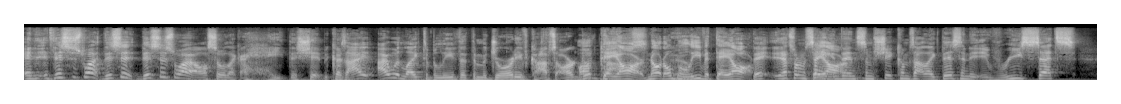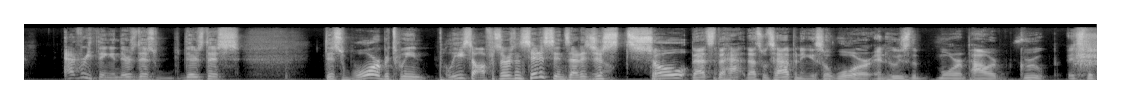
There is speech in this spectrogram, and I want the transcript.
And this is why this is this is why also like I hate this shit because I I would like to believe that the majority of cops are good. Oh, they cops. are. No, don't believe it. They are. They- that's what I'm saying. And then some shit comes out like this, and it, it resets everything. And there's this there's this this war between police officers and citizens that is just so. that's the ha- that's what's happening. It's a war, and who's the more empowered group? It's the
